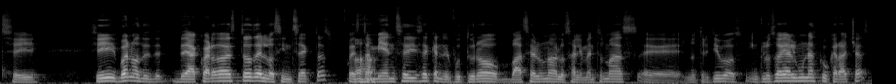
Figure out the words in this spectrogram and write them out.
Sí. Sí, bueno, de, de, acuerdo a esto de los insectos, pues Ajá. también se dice que en el futuro va a ser uno de los alimentos más eh, nutritivos. Incluso hay algunas cucarachas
